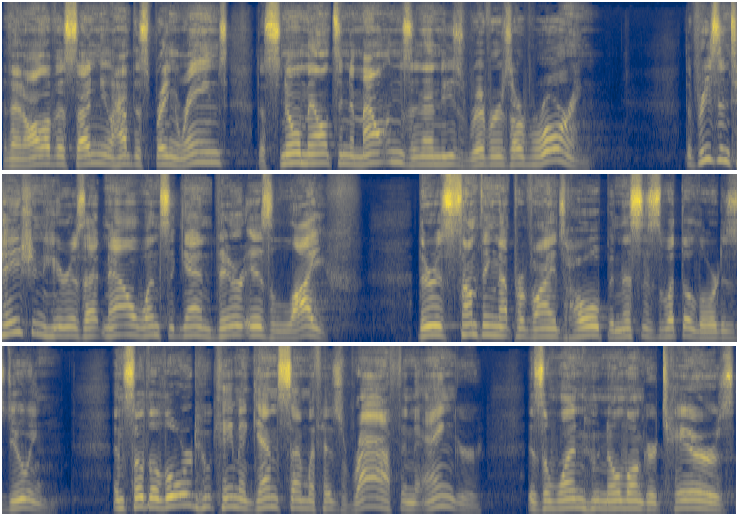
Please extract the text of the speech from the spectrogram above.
and then all of a sudden you have the spring rains, the snow melts in the mountains, and then these rivers are roaring. The presentation here is that now, once again, there is life. There is something that provides hope, and this is what the Lord is doing. And so the Lord who came against them with his wrath and anger is the one who no longer tears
